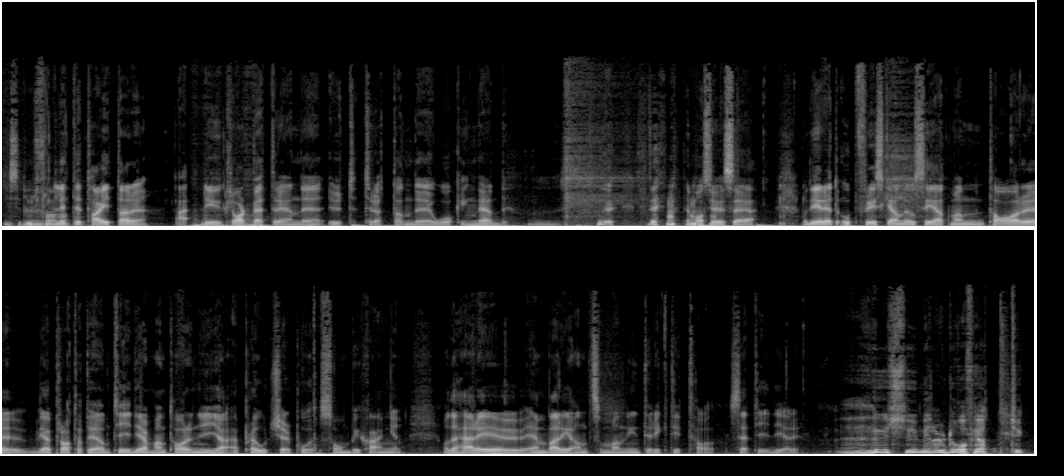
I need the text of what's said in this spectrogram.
i sitt utförande. Lite tajtare. Det är ju klart bättre än det uttröttande Walking Dead. Det, det, måste jag ju säga. Och det är rätt uppfriskande att se att man tar, eh, vi har pratat om tidigare, att man tar nya approacher på zombiegenren. Och det här är ju en variant som man inte riktigt har sett tidigare. Eh, Hur, hur menar du då? För jag tycker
